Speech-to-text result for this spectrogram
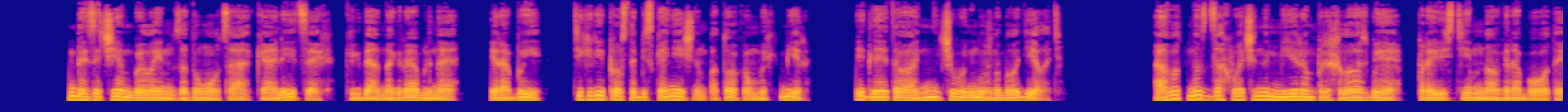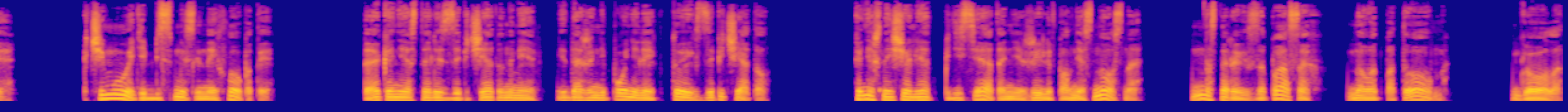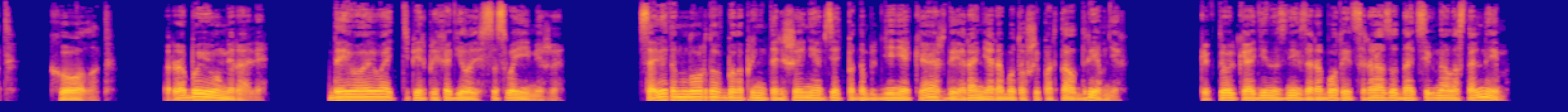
Да и зачем было им задумываться о коалициях, когда награбленное и рабы текли просто бесконечным потоком в их мир, и для этого ничего не нужно было делать. А вот над захваченным миром пришлось бы провести много работы. К чему эти бессмысленные хлопоты? Так они остались запечатанными и даже не поняли, кто их запечатал. Конечно, еще лет пятьдесят они жили вполне сносно, на старых запасах, но вот потом... Голод, холод, рабы умирали. Да и воевать теперь приходилось со своими же. Советом лордов было принято решение взять под наблюдение каждый ранее работавший портал древних. Как только один из них заработает, сразу дать сигнал остальным.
